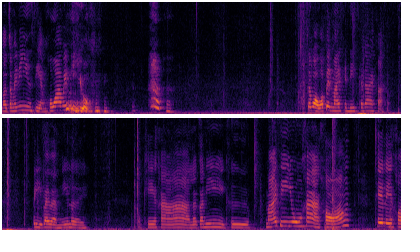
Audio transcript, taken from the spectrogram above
เราจะไม่ได้ยินเสียงเพราะว่าไม่มียุง จะบอกว่าเป็นไม้เทนนิสก็ได้ค่ะ ตีไปแบบนี้เลย โอเคค่ะ แล้วก็นี่คือไม้ตียุงค่ะของเทเลคอ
